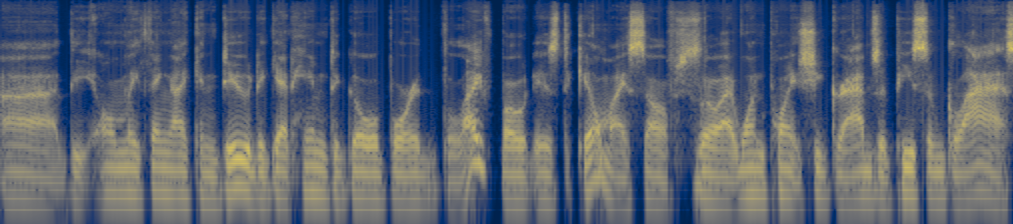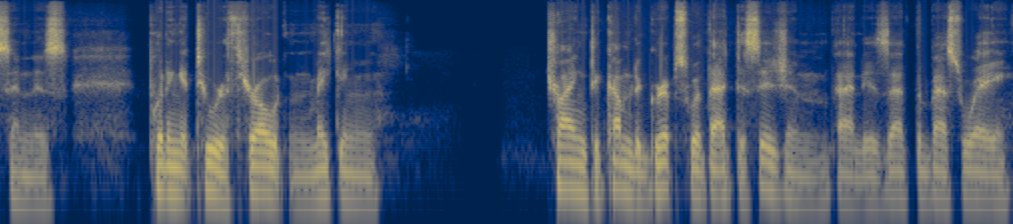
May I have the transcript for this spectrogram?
uh, the only thing I can do to get him to go aboard the lifeboat is to kill myself. So at one point, she grabs a piece of glass and is putting it to her throat and making, trying to come to grips with that decision. That is that the best way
